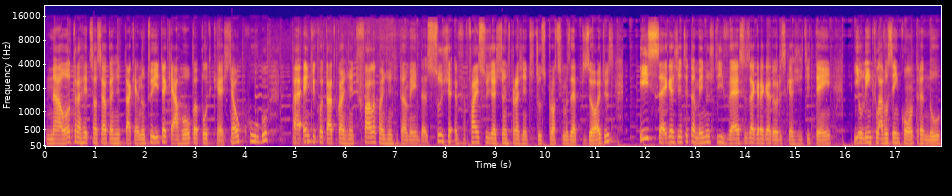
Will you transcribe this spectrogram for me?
na outra rede social que a gente tá, que é no Twitter, que é arroba podcast ao cubo. Uh, entre em contato com a gente, fala com a gente também, suge faz sugestões pra gente dos próximos episódios. E segue a gente também nos diversos agregadores que a gente tem. E o link lá você encontra no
